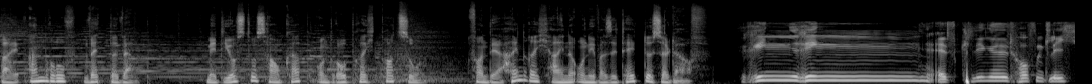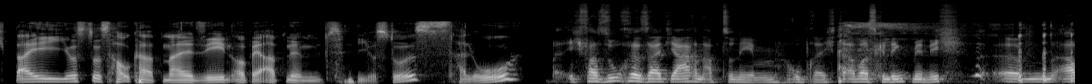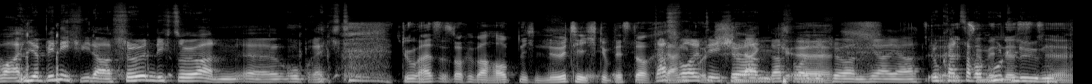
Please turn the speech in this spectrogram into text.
bei Anruf Wettbewerb mit Justus Haukapp und Ruprecht Porzun von der Heinrich-Heine-Universität Düsseldorf. Ring, ring. Es klingelt hoffentlich bei Justus Haukapp. Mal sehen, ob er abnimmt. Justus, hallo? Ich versuche seit Jahren abzunehmen, Ruprecht, aber es gelingt mir nicht. ähm, aber hier bin ich wieder. Schön, dich zu hören, äh, Ruprecht. Du hast es doch überhaupt nicht nötig. Du bist doch. Das wollte ich schlank, hören, das wollte äh, ich hören. Ja, ja. Du kannst aber gut lügen. Äh,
